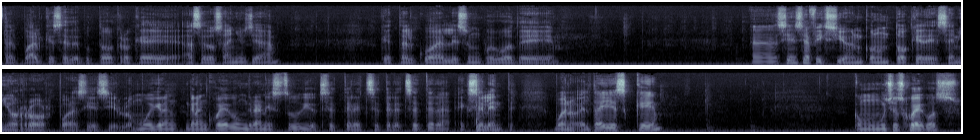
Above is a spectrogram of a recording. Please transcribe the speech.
tal cual, que se debutó creo que hace dos años ya. Que tal cual es un juego de ah, ciencia ficción con un toque de semi-horror, por así decirlo. Muy gran, gran juego, un gran estudio, etcétera, etcétera, etcétera. Excelente. Bueno, el detalle es que, como muchos juegos,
